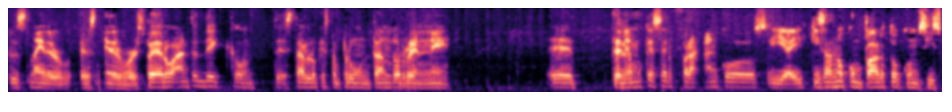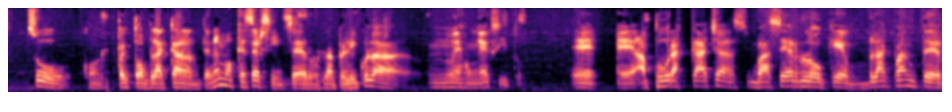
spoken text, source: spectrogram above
el, Snyder, el Snyderverse. Pero antes de contestar lo que está preguntando René, eh, tenemos que ser francos y ahí quizás no comparto con Sisu con respecto a Black Adam. Tenemos que ser sinceros, la película no es un éxito. Eh, eh, a puras cachas va a ser lo que Black Panther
